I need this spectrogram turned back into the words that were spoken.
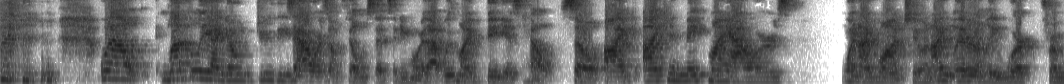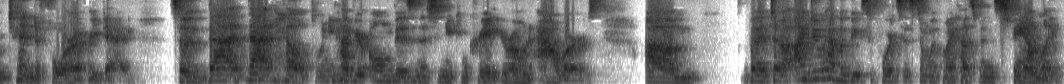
well, luckily, I don't do these hours on film sets anymore. That was my biggest help. So I I can make my hours when I want to, and I literally work from ten to four every day. So that that helped when you have your own business and you can create your own hours. Um, but uh, I do have a big support system with my husband's family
